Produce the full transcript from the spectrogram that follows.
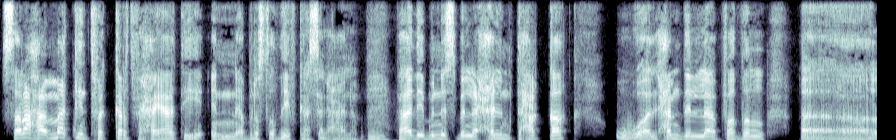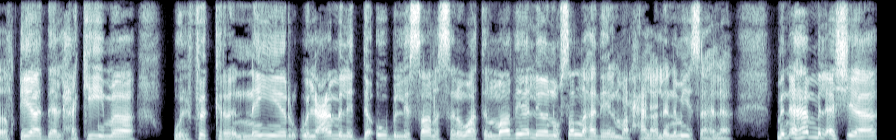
صراحة ما كنت فكرت في حياتي إن بنستضيف كأس العالم م. فهذه بالنسبة لنا حلم تحقق والحمد لله بفضل آه القيادة الحكيمة والفكر النير والعمل الدؤوب اللي صار السنوات الماضية لين وصلنا هذه المرحلة لأنها مي سهلة. من أهم الأشياء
